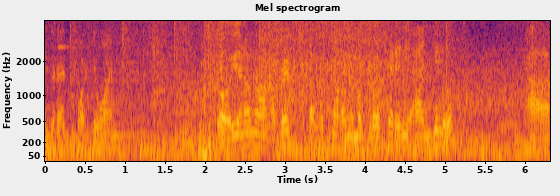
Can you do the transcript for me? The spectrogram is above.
141. So, yun ang mga ka-Berks. Tapos na kami mag-grocery ni Angelo. At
